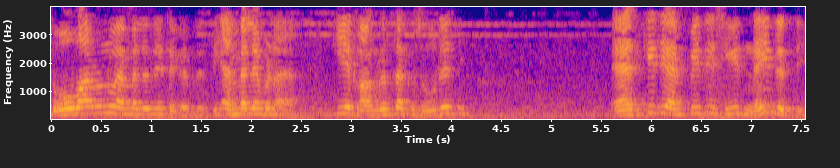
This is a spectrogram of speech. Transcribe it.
ਦੋ ਵਾਰ ਉਹਨੂੰ ਐਮਐਲਏ ਦੀ ਟਿਕਟ ਦਿੱਤੀ ਐਮਐਲਏ ਬਣਾਇਆ। ਕੀ ਇਹ ਕਾਂਗਰਸ ਦਾ ਕਸੂਰ ਹੈ ਜੀ? ਐਤਕੀ ਜੇ ਐਮਪੀ ਦੀ ਸੀਟ ਨਹੀਂ ਦਿੱਤੀ,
